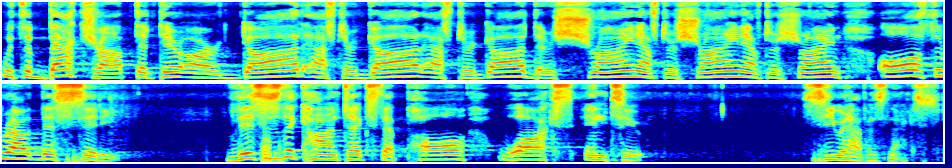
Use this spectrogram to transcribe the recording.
with the backdrop that there are God after God after God, there's shrine after shrine after shrine all throughout this city. This is the context that Paul walks into. See what happens next.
